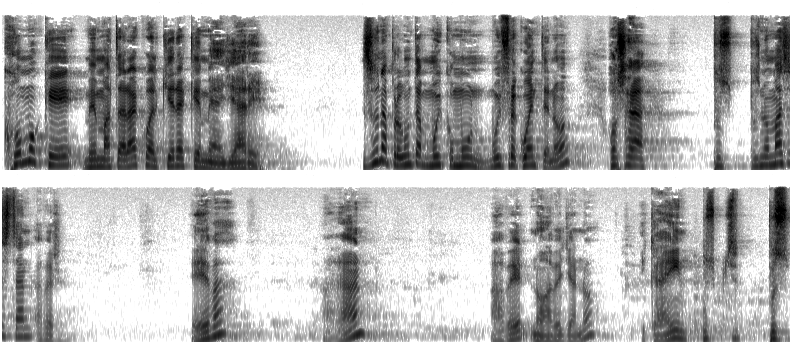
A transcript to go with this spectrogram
¿cómo que me matará cualquiera que me hallare? Es una pregunta muy común, muy frecuente, ¿no? O sea, pues, pues nomás están, a ver, Eva, Adán, Abel, no, Abel ya no, y Caín. Pues, pues,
